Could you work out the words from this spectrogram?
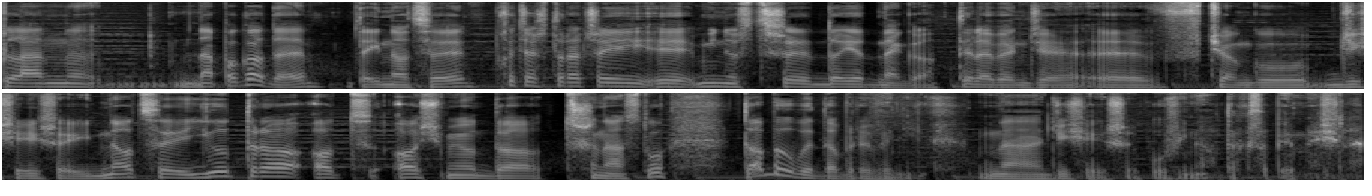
plan na pogodę tej nocy, chociaż to raczej y, minus 3 do 1. Tyle będzie w ciągu dzisiejszej nocy. Jutro od 8 do 13. To byłby dobry wynik na dzisiejszy półfinał, tak sobie myślę.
